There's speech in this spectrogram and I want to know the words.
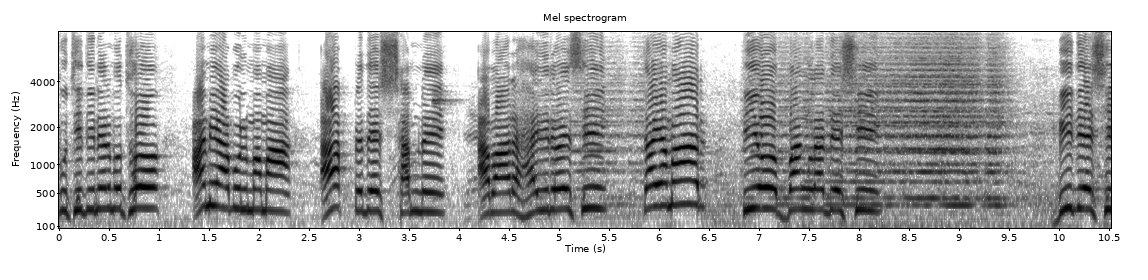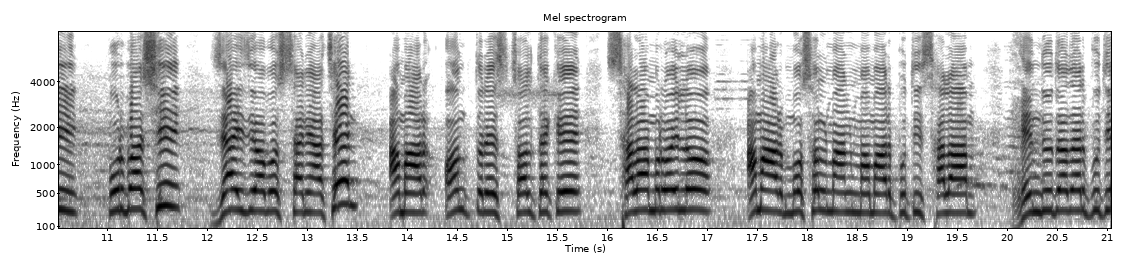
প্রতিদিনের মতো আমি আবুল মামা আপনাদের সামনে আবার হাজির হয়েছি। তাই আমার প্রিয় বাংলাদেশি, বিদেশি প্রবাসী যাই যে অবস্থানে আছেন, আমার অন্তরের স্থল থেকে সালাম রইল। আমার মুসলমান মামার প্রতি সালাম, হিন্দু দাদার প্রতি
